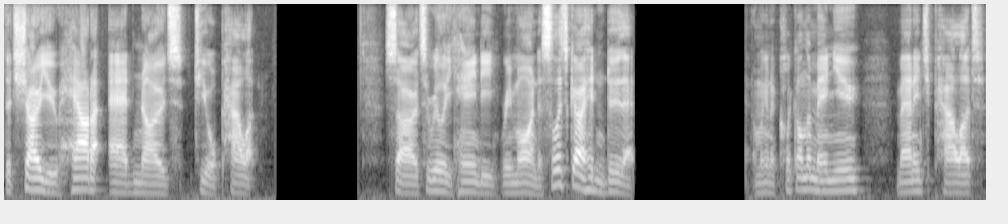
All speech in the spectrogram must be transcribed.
that show you how to add nodes to your palette. So it's a really handy reminder. So let's go ahead and do that. I'm going to click on the menu, Manage Palette.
